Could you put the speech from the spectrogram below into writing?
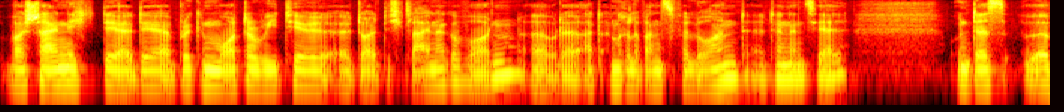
wahrscheinlich der, der Brick-and-Mortar-Retail äh, deutlich kleiner geworden äh, oder hat an Relevanz verloren tendenziell. Und das äh,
